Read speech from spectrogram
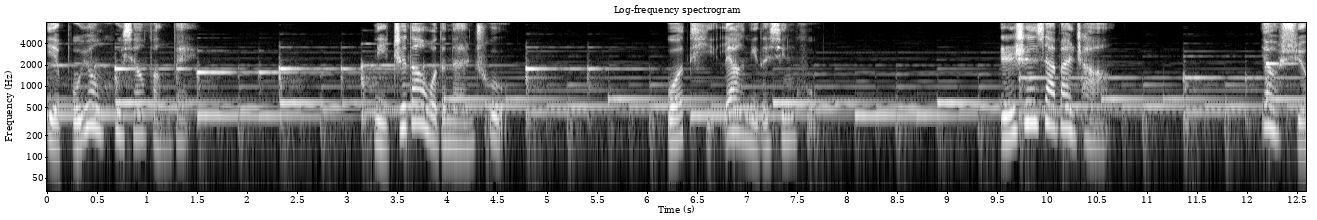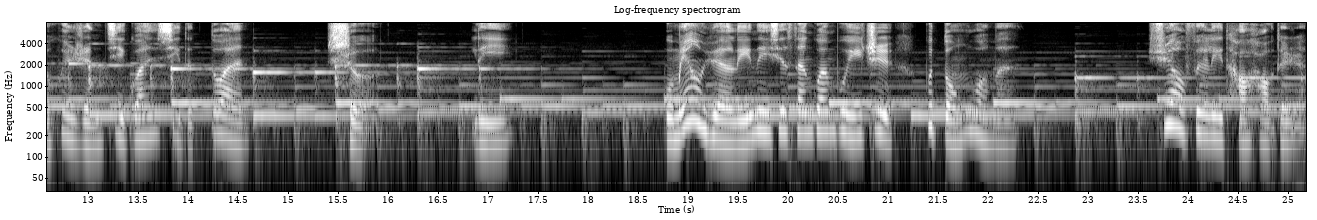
也不用互相防备。你知道我的难处，我体谅你的辛苦。人生下半场。要学会人际关系的断舍离，我们要远离那些三观不一致、不懂我们、需要费力讨好的人。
